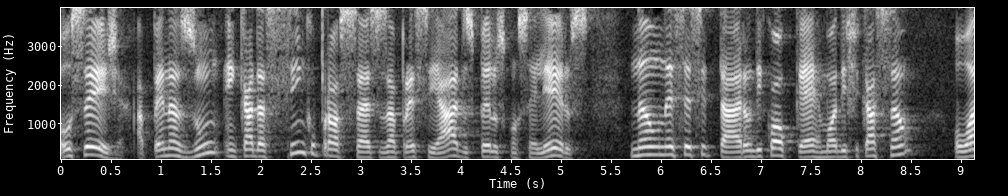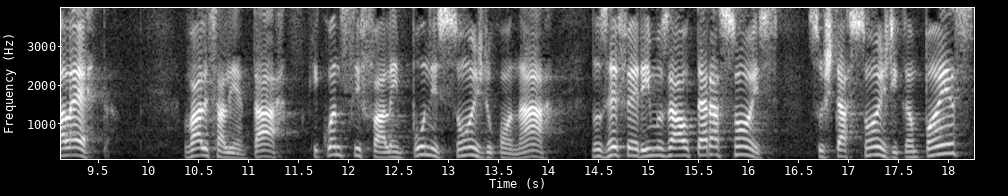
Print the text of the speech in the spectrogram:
ou seja, apenas um em cada cinco processos apreciados pelos conselheiros não necessitaram de qualquer modificação ou alerta. Vale salientar que, quando se fala em punições do CONAR, nos referimos a alterações, sustações de campanhas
